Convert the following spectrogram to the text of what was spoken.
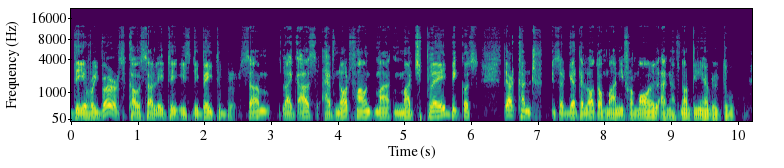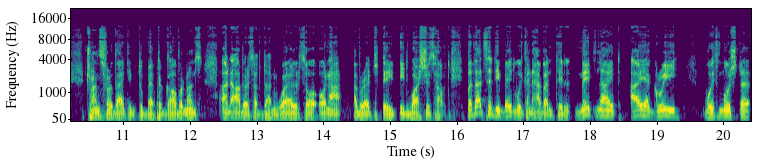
the reverse causality is debatable. Some, like us, have not found mu- much play because there are countries that get a lot of money from oil and have not been able to transfer that into better governance, and others have done well. So on average, it, it washes out. But that's a debate we can have until midnight. I agree with Mushtaq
